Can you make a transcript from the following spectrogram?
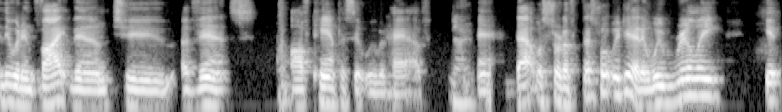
And they would invite them to events off campus that we would have. And that was sort of that's what we did, and we really it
